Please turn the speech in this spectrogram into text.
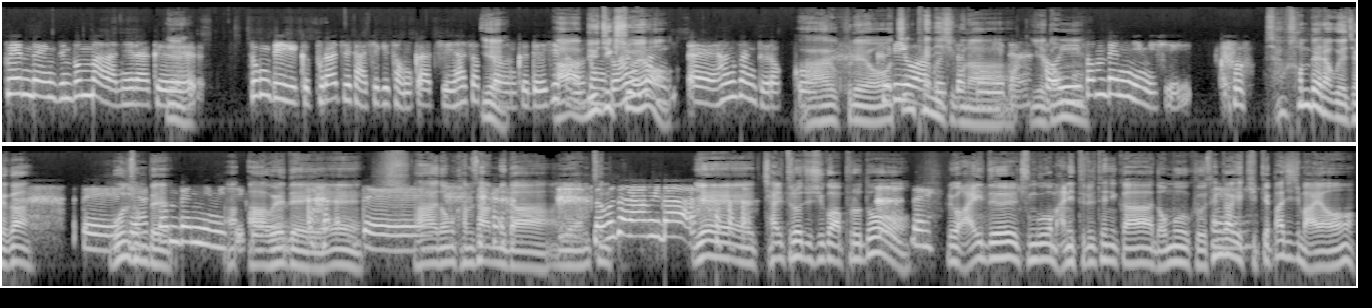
FM 댕진뿐만 아니라 그 예. 쫑디 그 브라질 가시기 전까지 하셨던 예. 그 4시 아, 방송도 뮤직쇼요? 항상 네, 항상 들었고 아유, 그래요. 그리워하고 찐팬이시구나. 있었습니다. 예, 저희 너무. 선배님이시고 자, 선배라고요, 제가. 네, 뭔 선배? 선배님이시고 아, 아, 외대에. 네. 아, 너무 감사합니다. 예, 아무튼. 너무 사랑합니다. 예, 잘 들어주시고 앞으로도. 네. 그리고 아이들 중국어 많이 들을 테니까 너무 그 생각에 네. 깊게 빠지지 마요.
